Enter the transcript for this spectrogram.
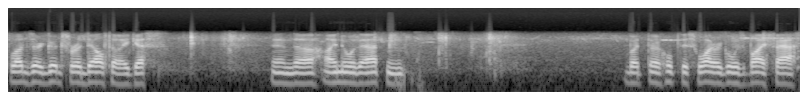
floods are good for a delta, I guess. And uh, I know that, and but I hope this water goes by fast.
